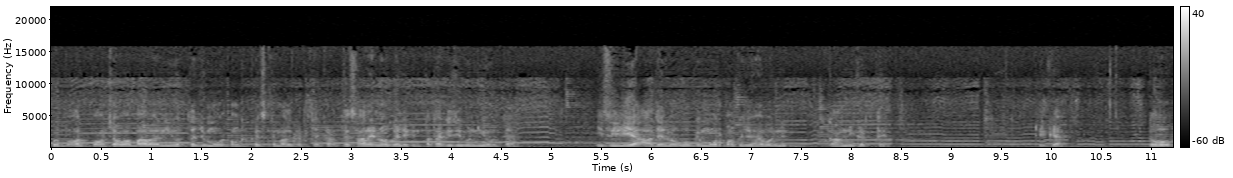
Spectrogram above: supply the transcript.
कोई बहुत पहुँचा हुआ बाबा नहीं होता जो मोर पंख का इस्तेमाल करते हैं। करते सारे लोग हैं, लेकिन पता किसी को नहीं होता। है इसीलिए आधे लोगों के मोर पंख जो है, वो काम नहीं करते। ठीक है? तो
